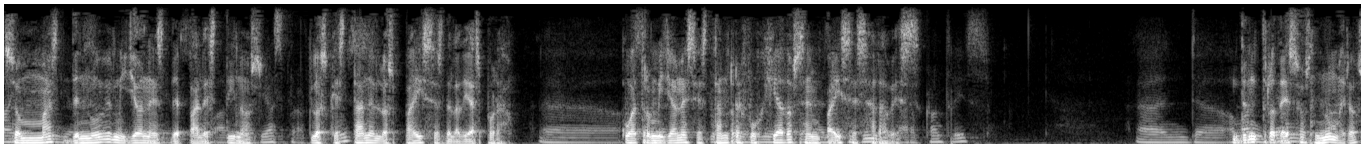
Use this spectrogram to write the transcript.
Son más de nueve millones de palestinos los que están en los países de la diáspora. Cuatro millones están refugiados en países árabes. Dentro de esos números,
